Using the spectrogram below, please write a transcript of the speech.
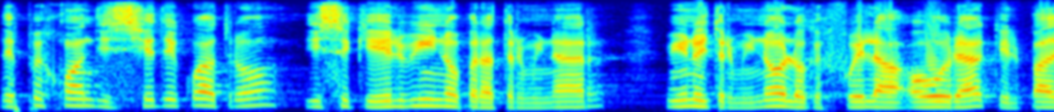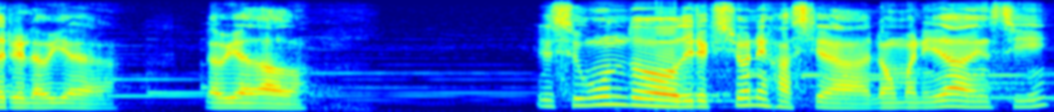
Después Juan 17.4 dice que él vino para terminar, vino y terminó lo que fue la obra que el Padre le había, le había dado. El segundo dirección es hacia la humanidad en sí,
